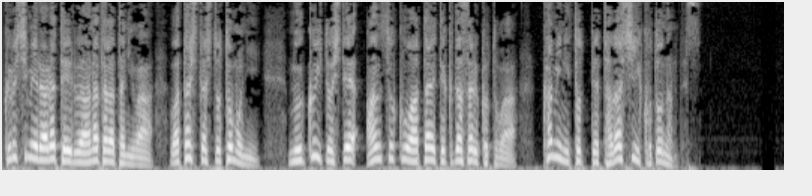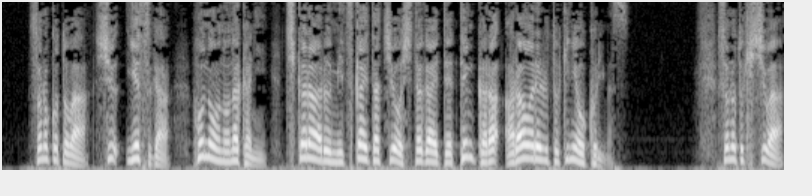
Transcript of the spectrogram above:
苦しめられているあなた方には、私たちと共に、報いとして安息を与えてくださることは、神にとって正しいことなのです。そのことは、主イエスが、炎の中に力ある見つかいたちを従えて天から現れる時に起こります。その時主は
